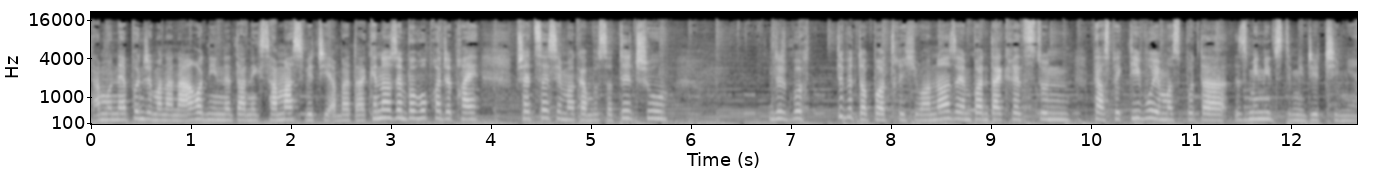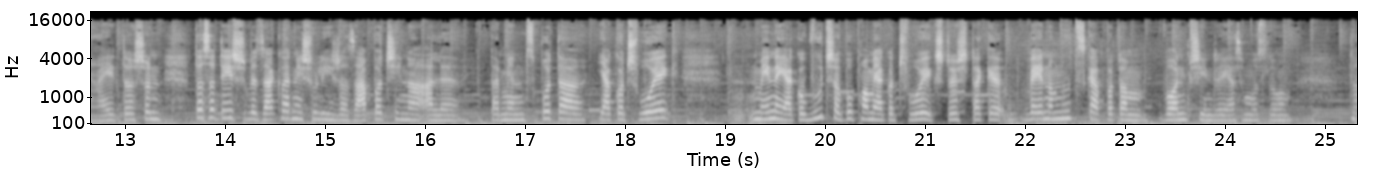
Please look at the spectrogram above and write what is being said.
tam nie będziemy na narodniny, ta niech sama świeci, ale tak, no, że po prostu praj, przecież si mogę so tyczu, gdyż było ty by to potrichiło, no, że pan tak rec tu perspektywu jemu sputa zmienić z tymi dziećmi. Hej, to schon, to są też w zakładnej szuli, że zapoczyna, ale tam jen sputa jako człowiek, mene jako wučer, poprom jako człowiek, je takie venom nutska potom von przyjdzie, ja si myslím. do,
